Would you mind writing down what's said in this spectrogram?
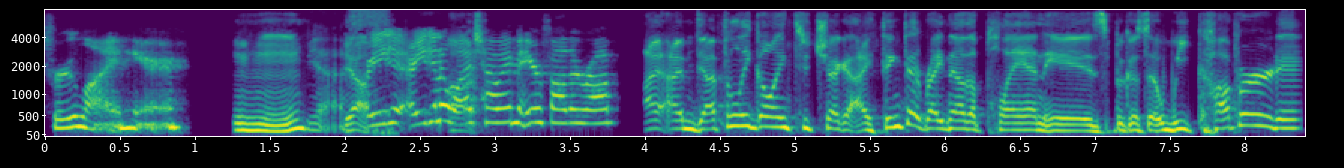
through line here. Mm-hmm. Yes. Yeah. Are you are you going to watch uh, How I Met Your Father, Rob? I, am definitely going to check it. I think that right now the plan is because we covered it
